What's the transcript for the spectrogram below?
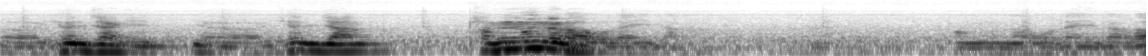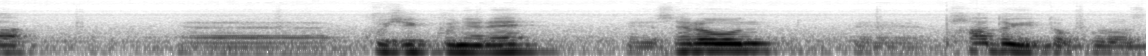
어, 현장에 어, 현장 방문을 하고 다니다가 방문하고 다니다가 99년에 새로운 에, 파동이 또 불어서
